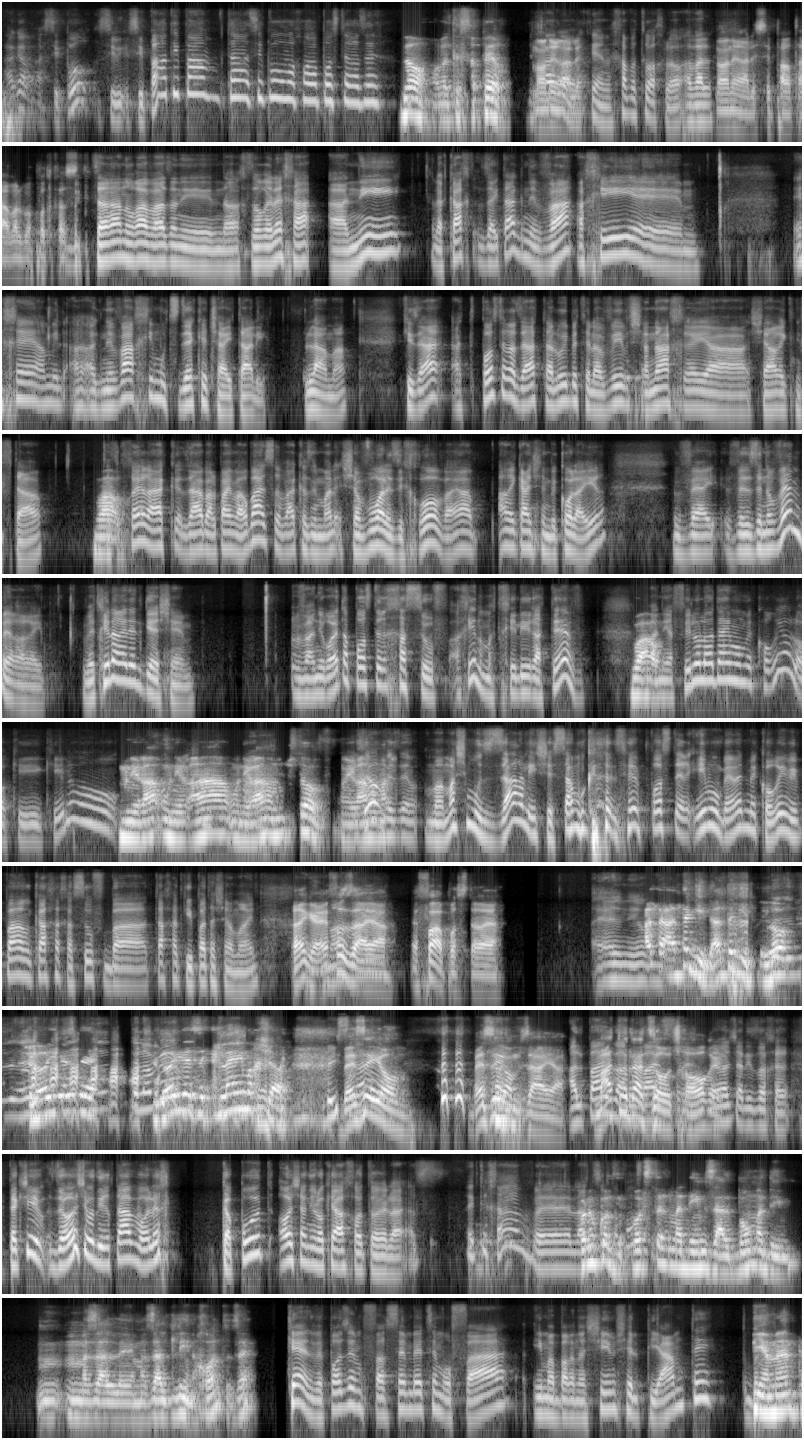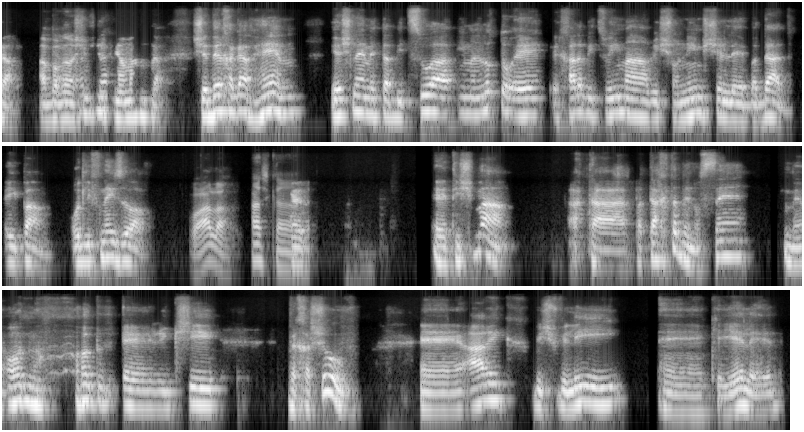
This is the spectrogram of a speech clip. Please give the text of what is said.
אגב, הסיפור, סיפרתי פעם את הסיפור מאחורי הפוסטר הזה? לא, אבל תספר. לא נראה לי. כן, לך בטוח לא, אבל... לא נראה לי סיפרת, אבל בפודקאסט. בקצרה נורא, ואז אני נחזור אליך. אני לקח, זו הייתה הגניבה הכי... אה, איך אה, המיל... הגניבה הכי מוצדקת שהייתה לי. למה? כי זה היה, הפוסטר הזה היה תלוי בתל אביב שנה אחרי שאריק נפטר. וואו. אתה זוכר, היה, זה היה ב-2014, והיה כזה מלא, שבוע לזכרו, והיה אריק איינשטיין בכל העיר, ו, וזה נובמבר הרי, והתחיל לרדת גשם, ואני רואה את הפוסטר חשוף, אחי, הוא מתחיל להירטב. וואו. ואני אפילו לא יודע אם הוא מקורי או לא, כי כאילו... הוא נראה, הוא נראה, הוא נראה ממש טוב. הוא נראה זהו, ממש... וזה ממש מוזר לי ששמו כזה פוסטר, אם הוא באמת מקורי, מפעם ככה חשוף תחת כיפת השמיים. רגע, איפה זה היה? איפה הפוסטר היה? אל תגיד, אל תגיד, שלא יהיה איזה קליים עכשיו. באיזה יום? באיזה יום זה היה? 2014. מה תעודת זהות שלך, אורי? זה מה שאני זוכר. תקשיב, זה או שהוא נרטב והולך כפות, או שאני לוקח אותו אליי. אז הייתי חייב להציג קודם כל זה פוסטר מדהים, זה אלבום מדהים. מזל, מזל דלי, נכון? זה? כן, ופה זה מפרסם בעצם הופעה עם הברנשים של פיאמטה. פיאמנטה, הברנשים של פיאמנטה. שדרך אגב, הם, יש להם את הביצוע, אם אני לא טועה, אחד הביצועים הראשונים של אה, בדד אי פעם, עוד לפני זוהר. וואלה. אשכרה. כן. אה, תשמע, אתה פתחת בנושא מאוד מאוד אה, רגשי, וחשוב. אה, אריק, בשבילי, אה, כילד,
